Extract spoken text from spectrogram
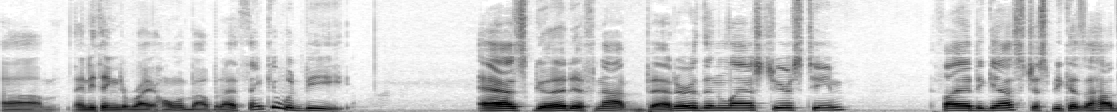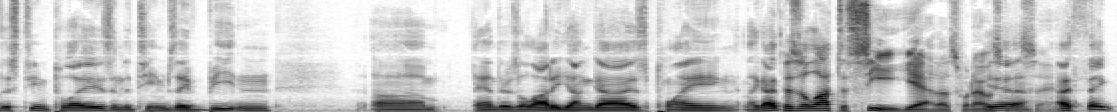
um, anything to write home about. But I think it would be as good, if not better, than last year's team. If I had to guess, just because of how this team plays and the teams they've beaten, um, and there's a lot of young guys playing. Like I, There's a lot to see. Yeah, that's what I was yeah, gonna say. I think,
